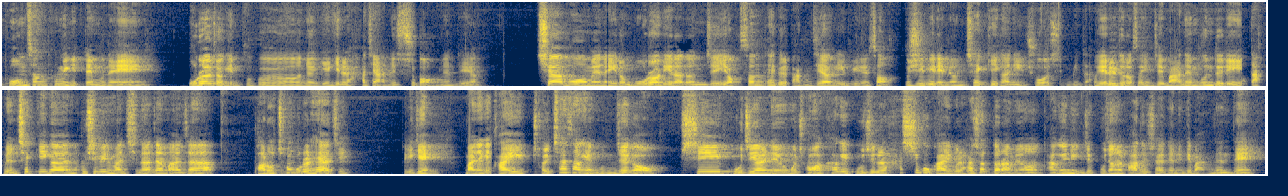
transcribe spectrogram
보험 상품이기 때문에 모럴적인 부분을 얘기를 하지 않을 수가 없는데요. 치아 보험에는 이런 모럴이라든지 역선택을 방지하기 위해서 90일의 면책 기간이 주어집니다. 예를 들어서 이제 많은 분들이 딱 면책 기간 90일만 지나자마자 바로 청구를 해야지. 이게 만약에 가입 절차상의 문제가 없이 고지할 내용을 정확하게 고지를 하시고 가입을 하셨더라면 당연히 이제 보장을 받으셔야 되는 게 맞는데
